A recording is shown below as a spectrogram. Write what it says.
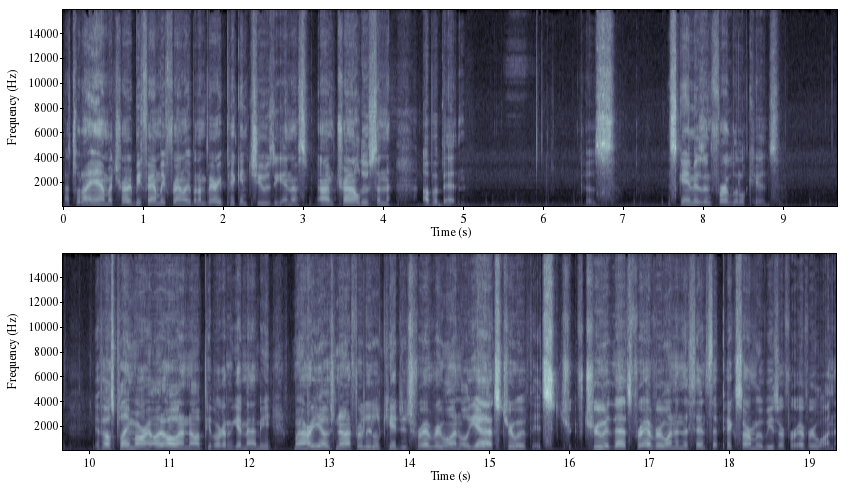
That's what I am. I try to be family friendly, but I'm very pick and choosy, and I'm trying to loosen up a bit. Because this game isn't for little kids. If I was playing Mario, oh, I know people are going to get mad at me. Mario's not for little kids, it's for everyone. Well, yeah, that's true. If it's tr true, that's for everyone in the sense that Pixar movies are for everyone.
